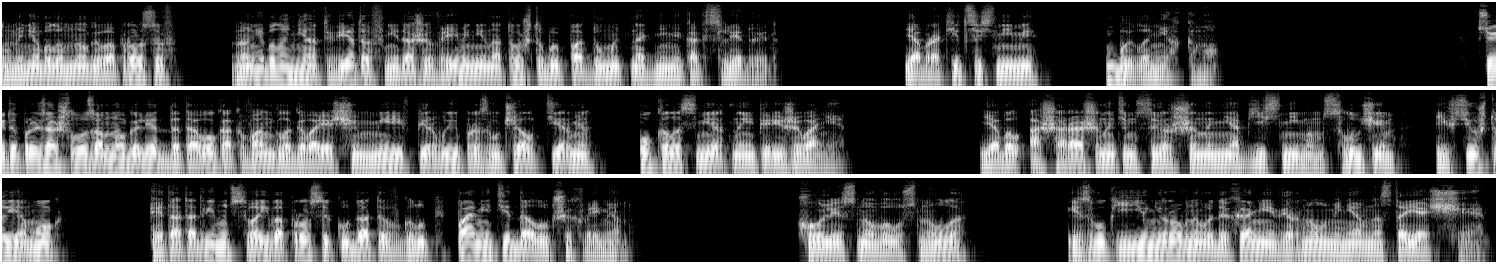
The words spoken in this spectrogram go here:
У меня было много вопросов, но не было ни ответов, ни даже времени на то, чтобы подумать над ними как следует. И обратиться с ними было не к кому. Все это произошло за много лет до того, как в англоговорящем мире впервые прозвучал термин «околосмертные переживания». Я был ошарашен этим совершенно необъяснимым случаем, и все, что я мог, это отодвинуть свои вопросы куда-то вглубь памяти до лучших времен. Холли снова уснула, и звук ее неровного дыхания вернул меня в настоящее.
